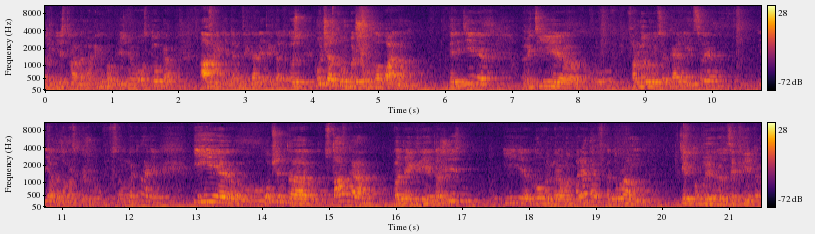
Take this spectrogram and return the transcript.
другие страны Магриба, Ближнего Востока, Африки там, и так далее, и так далее. То есть мы участвуем в большом глобальном переделе, где э, формируются коалиции, я об этом расскажу в своем докладе. И, в общем-то, ставка в этой игре – это жизнь и новый мировой порядок, в котором те, кто выиграют, закрепят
